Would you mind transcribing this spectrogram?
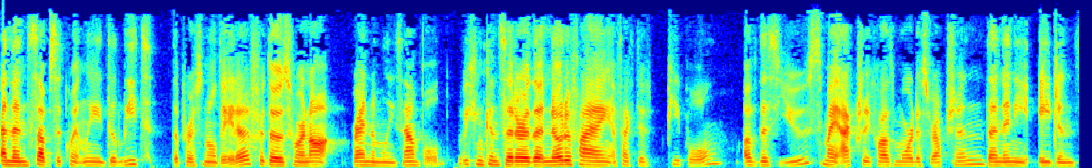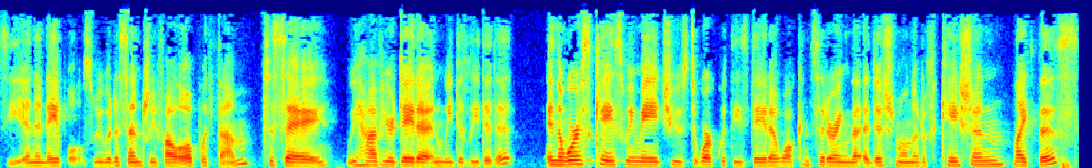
and then subsequently delete the personal data for those who are not randomly sampled, we can consider that notifying affected people of this use might actually cause more disruption than any agency it enables. We would essentially follow up with them to say, we have your data and we deleted it. In the worst case, we may choose to work with these data while considering that additional notification like this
